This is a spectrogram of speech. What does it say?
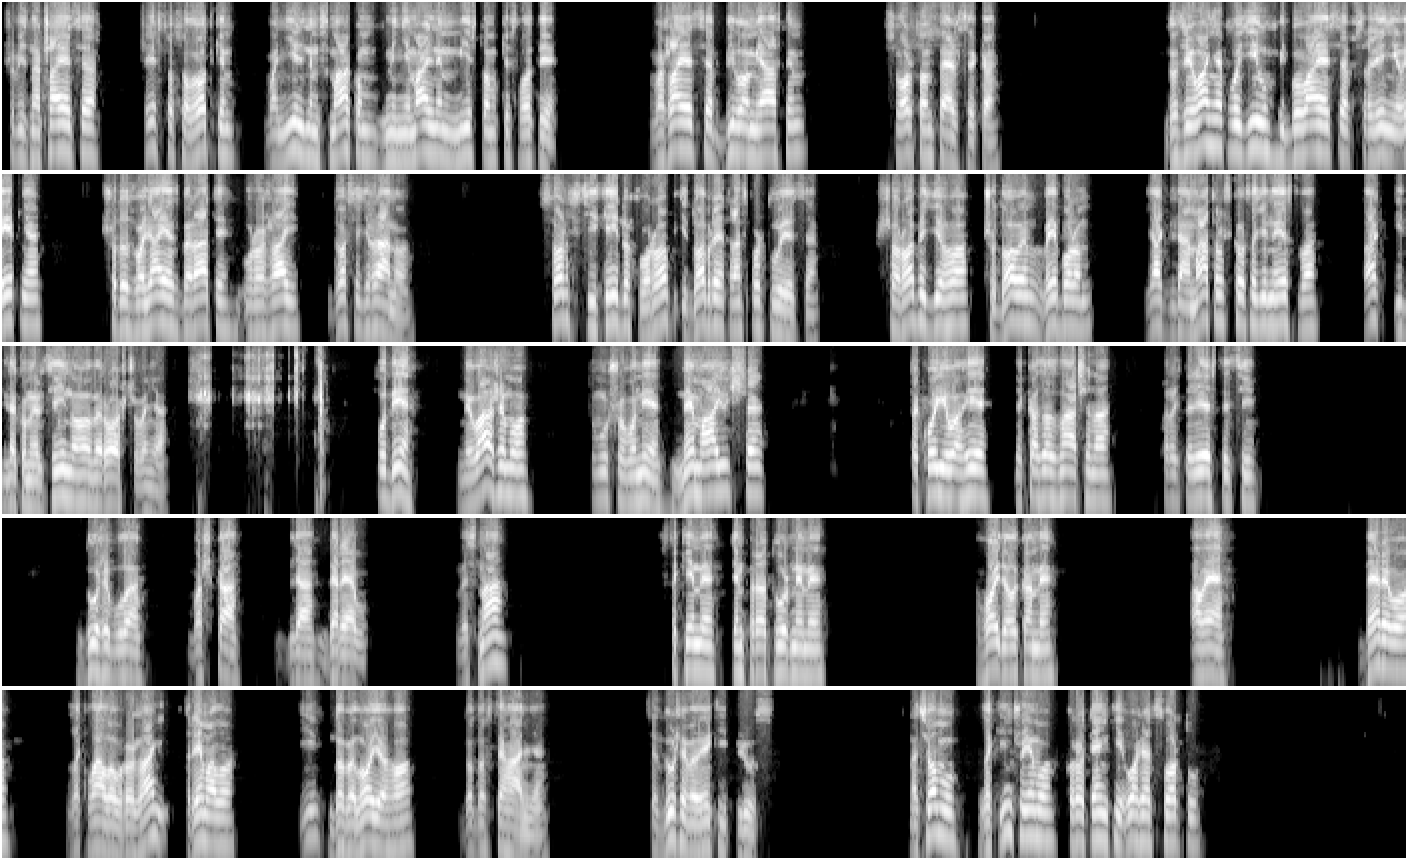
що відзначається чисто солодким ванільним смаком з мінімальним містом кислоти. Вважається білом'ясним сортом персика. Дозрівання плодів відбувається в середині липня, що дозволяє збирати урожай досить рано. Сорт стійкий до хвороб і добре транспортується, що робить його чудовим вибором як для аматорського садівництва, так і для комерційного вирощування. Плоди не важимо, тому що вони не мають ще такої ваги, яка зазначена в характеристиці. Дуже була важка для дерев весна з такими температурними гойдалками, але дерево заклало врожай, втримало і довело його до достигання. Це дуже великий плюс. На цьому закінчуємо коротенький огляд сорту.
